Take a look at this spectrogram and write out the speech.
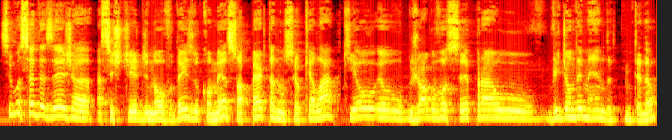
Se você deseja assistir de novo desde o começo, aperta não sei o que lá, que eu, eu jogo você para o vídeo on demand, entendeu?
